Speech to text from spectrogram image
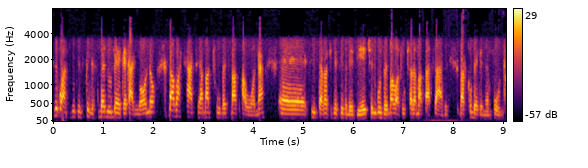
sikwazi ukuthi siphinde sibeluleke kangcono babathathe amathuba esibapha wona eh si-South African Civil Aviation kuze bakwazi ukuthola amabhasari baqhubeke nemfundo.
